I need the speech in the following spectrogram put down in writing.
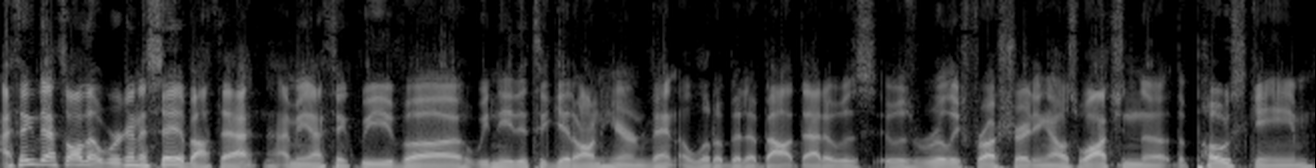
I think that's all that we're gonna say about that. I mean, I think we've uh, we needed to get on here and vent a little bit about that. It was it was really frustrating. I was watching the the post game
